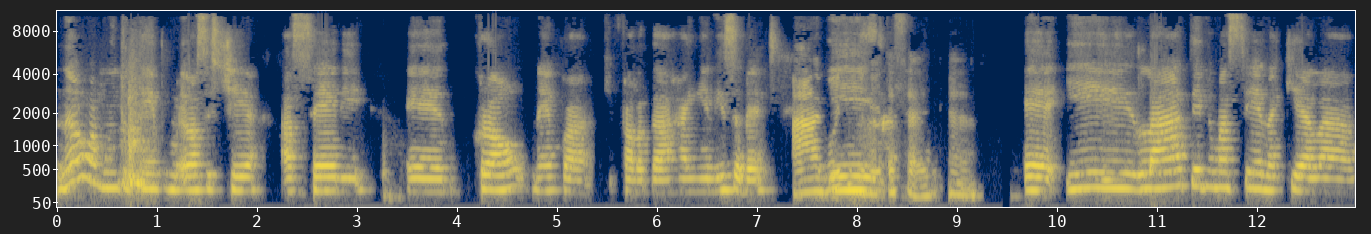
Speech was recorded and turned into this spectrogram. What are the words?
não há muito tempo eu assistia a série é, Crown, né, a, que fala da Rainha Elizabeth. Ah, muito e, bonita a série. É. É, e lá teve uma cena que ela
